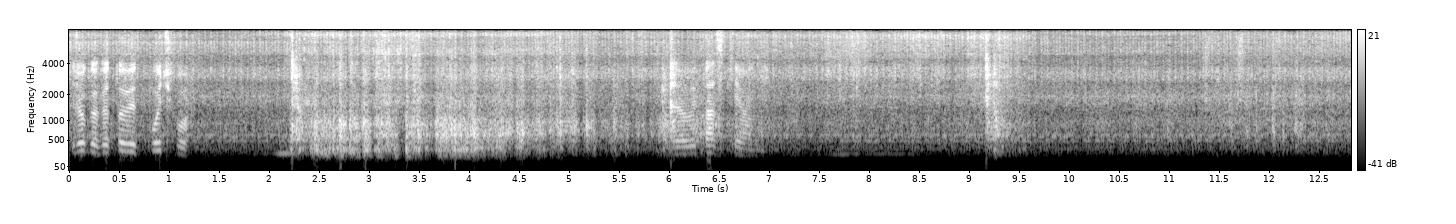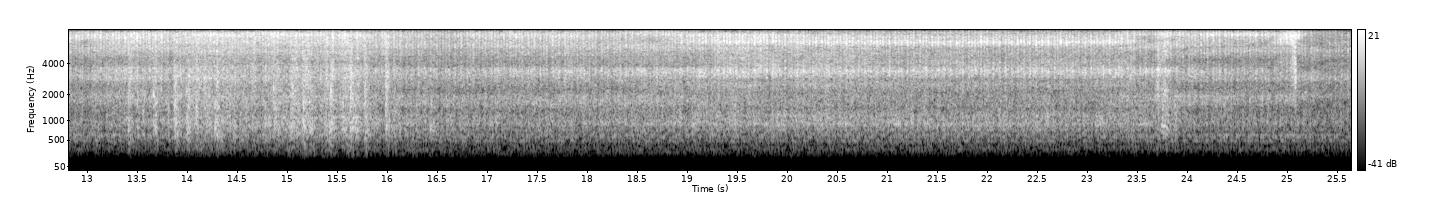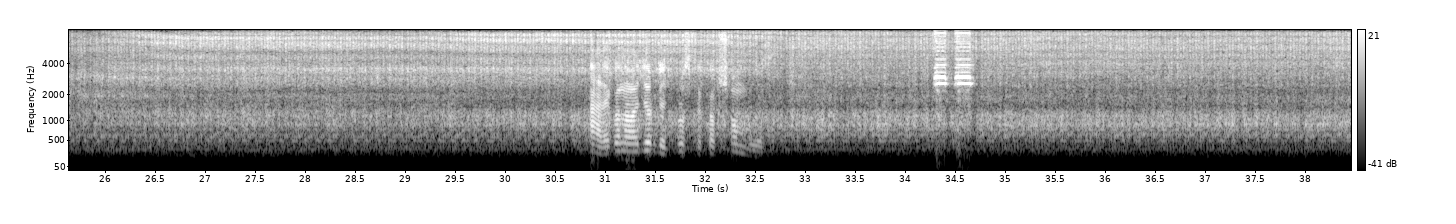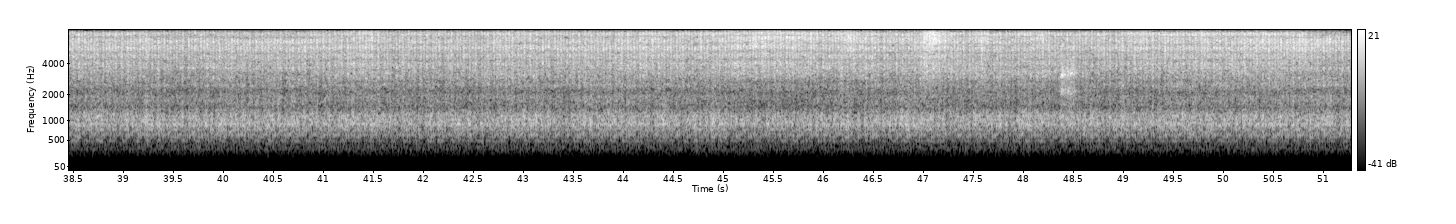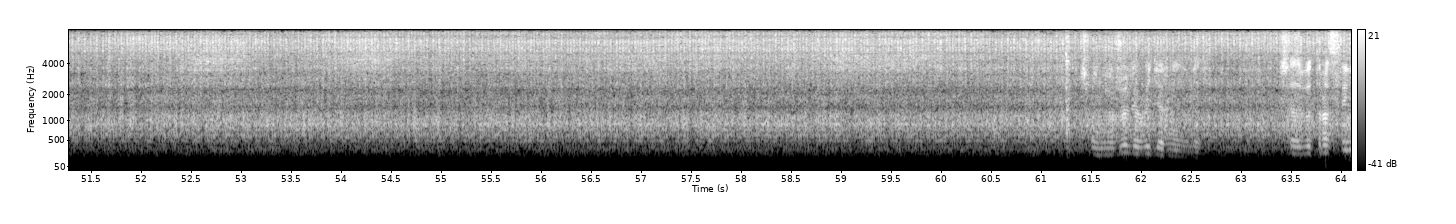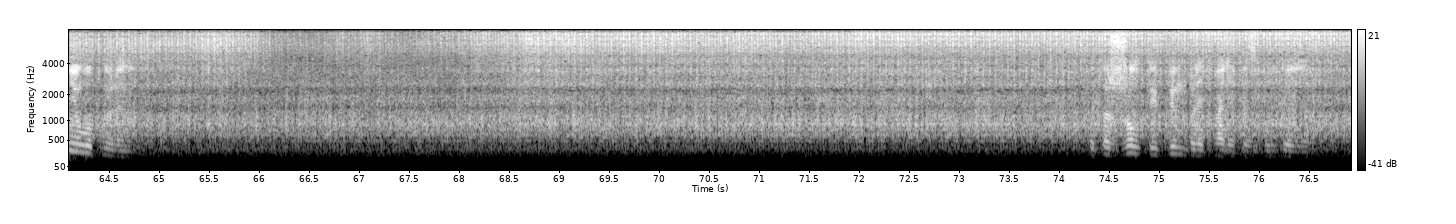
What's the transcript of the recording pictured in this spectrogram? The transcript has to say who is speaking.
Speaker 1: Серега готовит почву для вытаскивания. А, так он его дергать просто ковшом будет. Неужели выдернет, блядь? Сейчас бы тросы не лопнули. Это желтый дым, блядь, валит из бульдозера.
